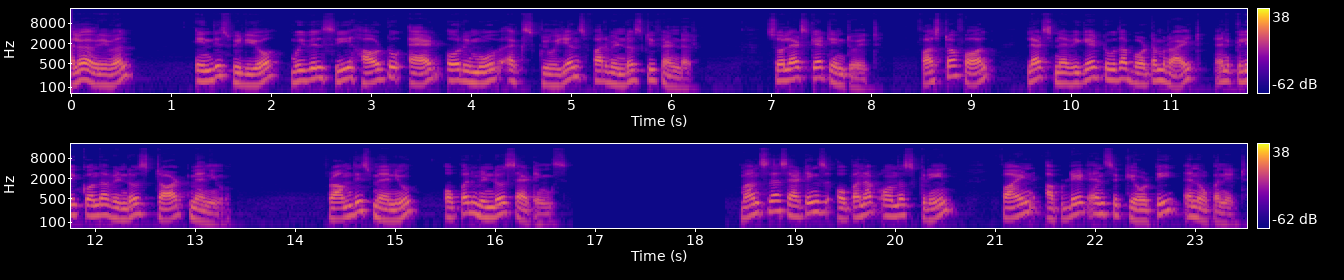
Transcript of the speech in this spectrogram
Hello everyone. In this video, we will see how to add or remove exclusions for Windows Defender. So let's get into it. First of all, let's navigate to the bottom right and click on the Windows Start menu. From this menu, open Windows Settings. Once the settings open up on the screen, find Update and Security and open it.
